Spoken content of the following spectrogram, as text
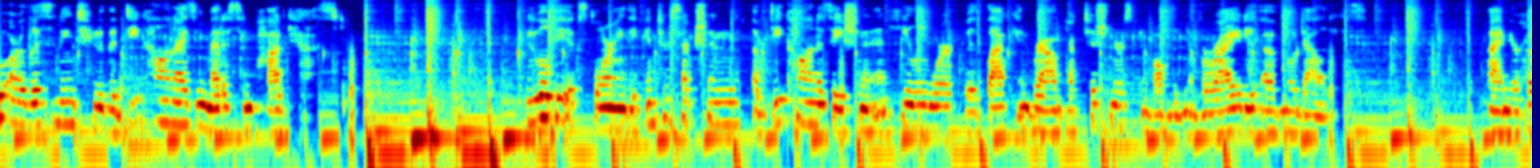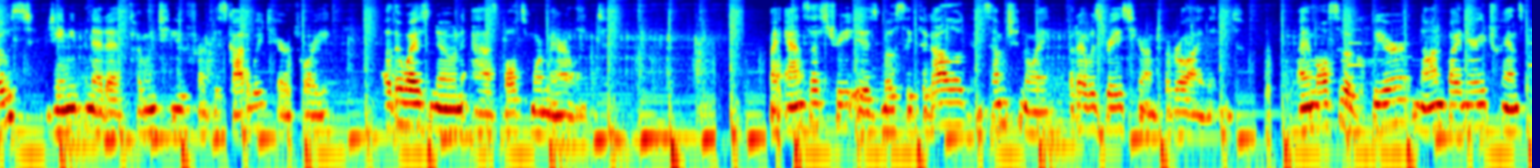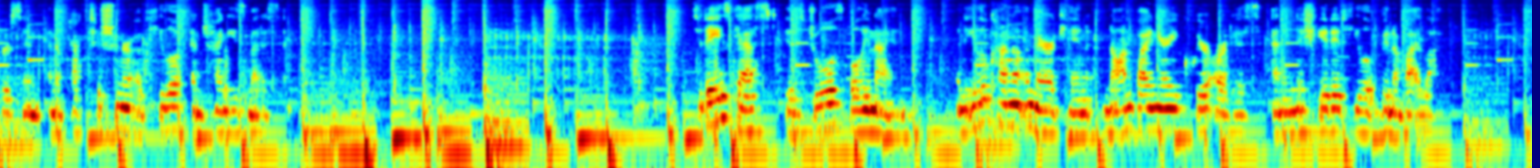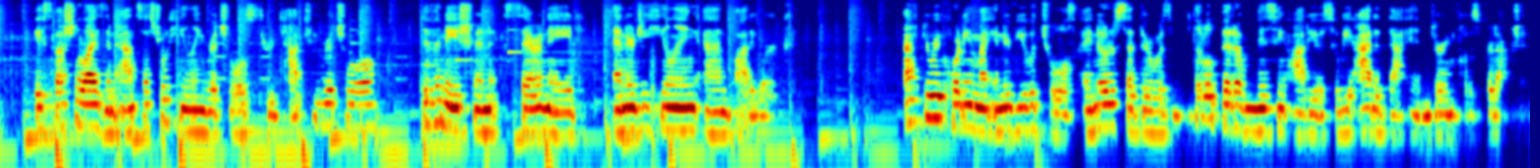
You are listening to the Decolonizing Medicine podcast. We will be exploring the intersection of decolonization and healing work with Black and Brown practitioners involved in a variety of modalities. I am your host, Jamee Pineda, coming to you from Piscataway Territory, otherwise known as Baltimore, Maryland. My ancestry is mostly Tagalog and some Chinoy, but I was raised here on Turtle Island. I am also a queer, non binary trans person and a practitioner of Hilot and Chinese medicine. Today's guest is Julz Bolinayen, an Ilocano American non binary queer artist and initiated Hilot Binabaylan. They specialize in ancestral healing rituals through tattoo ritual, divination, serenade, energy healing, and bodywork. After recording my interview with Julz, I noticed that there was a little bit of missing audio, so we added that in during post production.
